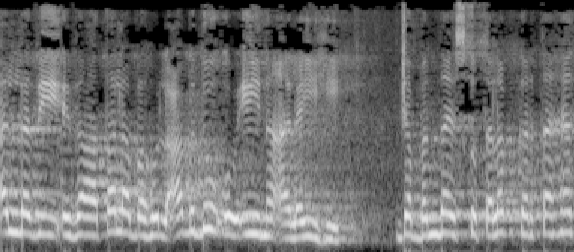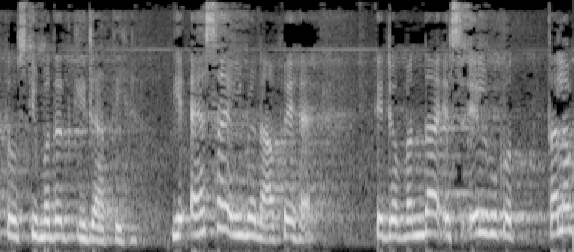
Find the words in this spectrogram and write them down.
الذي اذا طلبه العبد اعين عليه، جب بندہ اس کو طلب کرتا ہے تو اس کی مدد کی جاتی ہے۔ یہ ایسا علم نافع ہے کہ جب بندہ اس علم کو طلب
